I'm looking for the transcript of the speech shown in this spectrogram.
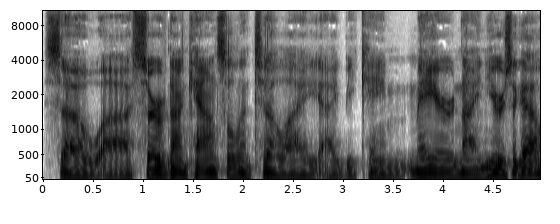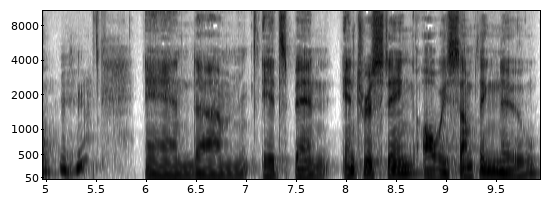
So uh, served on council until I, I, became mayor nine years ago, mm-hmm. and um, it's been interesting. Always something new.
